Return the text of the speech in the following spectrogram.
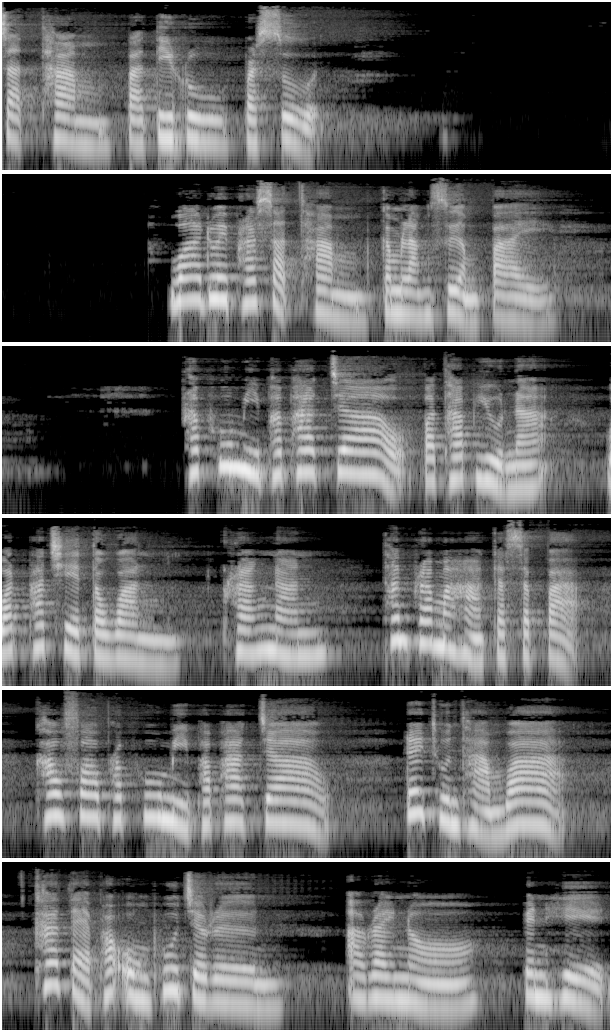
สัตธรรม ปฏิรูประสูตร ว่าด้วยพระสัตธรรมกำลังเสื่อมไป พระผู้มีพระภาคเจ้าประทับอยู่ณวัดพระเชตวัน ครั้งนั้น ท่านพระมหากัสปะ เข้าเฝ้าพระผู้มีพระภาคเจ้า ได้ทูลถามว่าข้าแต่พระองค์ผู้เจริญ อะไรหนอ เป็นเหตุ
